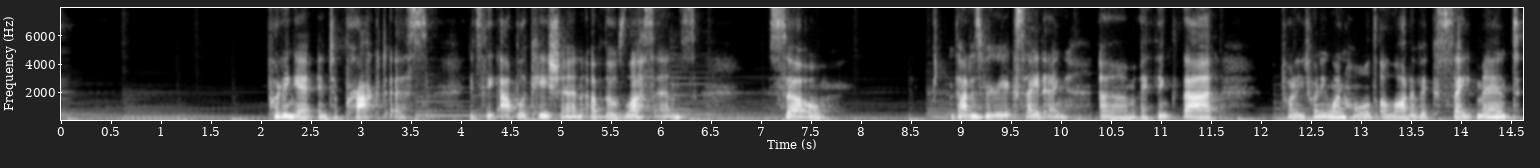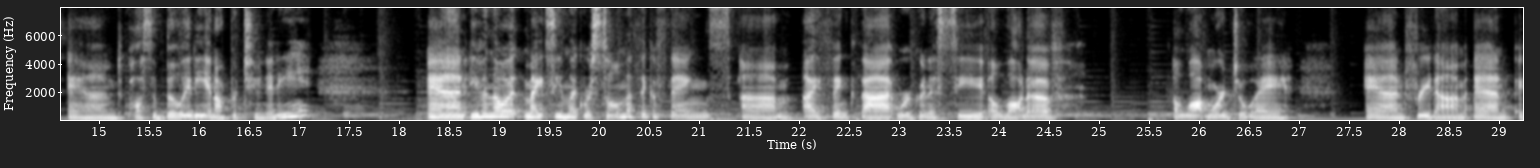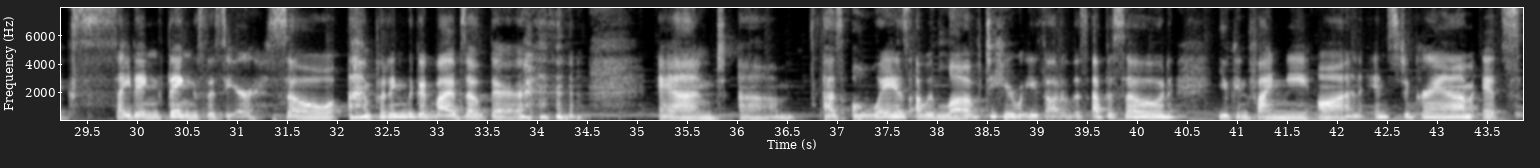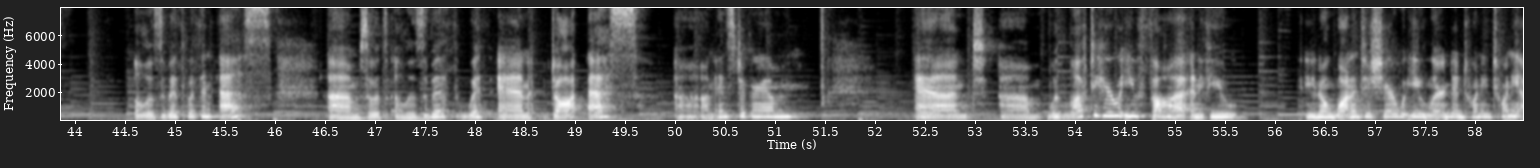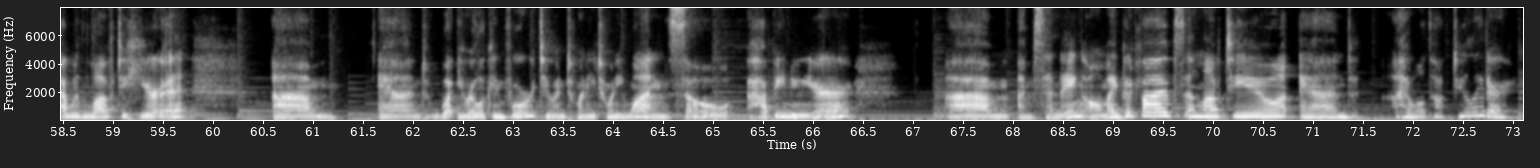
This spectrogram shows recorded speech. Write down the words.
putting it into practice, it's the application of those lessons. So, that is very exciting. Um, I think that 2021 holds a lot of excitement and possibility and opportunity. And even though it might seem like we're still in the thick of things, um, I think that we're going to see a lot of, a lot more joy and freedom and exciting things this year. So I'm putting the good vibes out there. and um, as always, I would love to hear what you thought of this episode. You can find me on Instagram. It's Elizabeth with an S. Um, so it's Elizabeth with an dot S uh, on Instagram. And um, would love to hear what you thought. And if you, you know, wanted to share what you learned in 2020, I would love to hear it. Um, and what you were looking forward to in 2021. So, Happy New Year. Um, I'm sending all my good vibes and love to you, and I will talk to you later.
